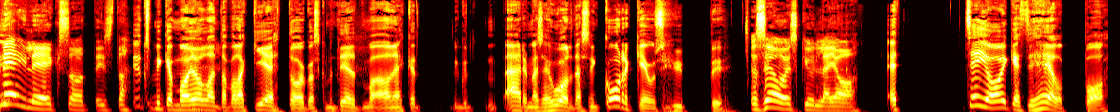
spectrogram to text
meille eksoottista. Yksi, mikä mua jollain tavalla kiehtoo, koska mä tiedän, että mä olen ehkä niin kuin äärimmäisen huono tässä, niin korkeushyppy. Se olisi kyllä, joo. Se ei ole oikeasti helppoa.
